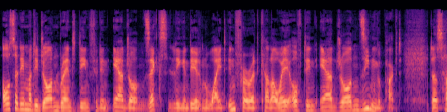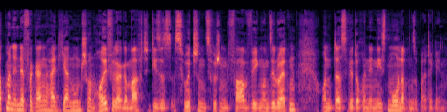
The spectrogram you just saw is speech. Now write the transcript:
Außerdem hat die Jordan Brand den für den Air Jordan 6 legendären White Infrared Colorway auf den Air Jordan 7 gepackt. Das hat man in der Vergangenheit ja nun schon häufiger gemacht, dieses Switchen zwischen Farbwegen und Silhouetten, und das wird auch in den nächsten Monaten so weitergehen.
